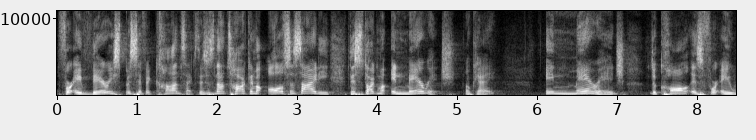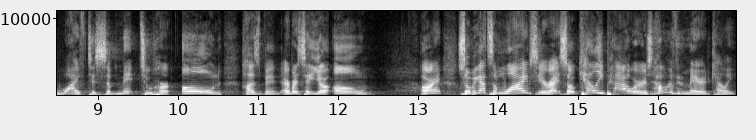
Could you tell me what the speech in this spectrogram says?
for a very specific context. This is not talking about all of society. This is talking about in marriage, okay? In marriage, the call is for a wife to submit to her own husband. Everybody say your own. All right? So we got some wives here, right? So Kelly Powers, how long have you been married, Kelly?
